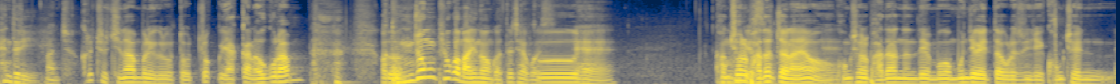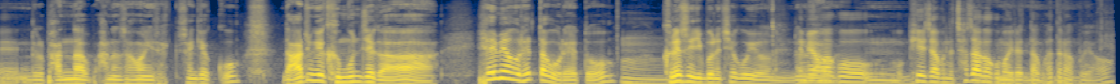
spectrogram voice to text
팬들이 많죠. 그렇죠. 지난번에 그리고 또 조금 약간 억울함 어, 그- 동정표가 많이 나온 것 같아요. 제가 그 보았어요. 예. 공천을. 받았잖아요. 네. 공천을 받았는데 뭐 문제가 있다고 그래서 이제 공천을 네. 반납하는 상황이 생- 생겼고 나중에 그 문제가 해명을 했다고 그래요 또. 음. 그래서 이번에 최고위원 해명하고 음. 뭐 피해자분들 찾아가고 뭐 음, 이랬다고 음, 하더라고요.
